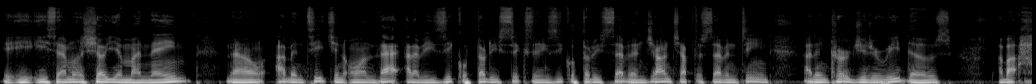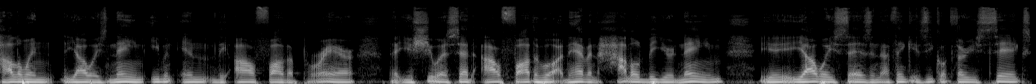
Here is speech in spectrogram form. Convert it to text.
He, he, he said, I'm going to show you my name. Now, I've been teaching on that out of Ezekiel 36 and Ezekiel 37 and John chapter 17. I'd encourage you to read those about hallowing Yahweh's name, even in the Our Father prayer that Yeshua said, Our Father who art in heaven, hallowed be your name. Yahweh says, and I think Ezekiel 36,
